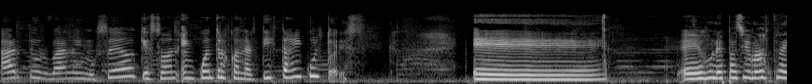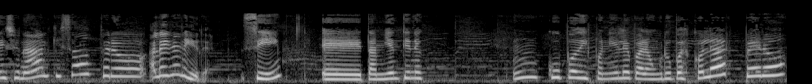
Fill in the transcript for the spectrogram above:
Arte Urbano y Museo, que son encuentros con artistas y cultores. Eh, Es un espacio más tradicional quizás, pero al aire libre. Sí, eh, también tiene un cupo disponible para un grupo escolar, pero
